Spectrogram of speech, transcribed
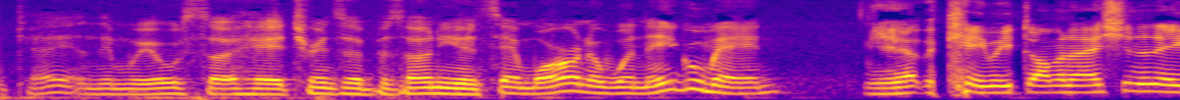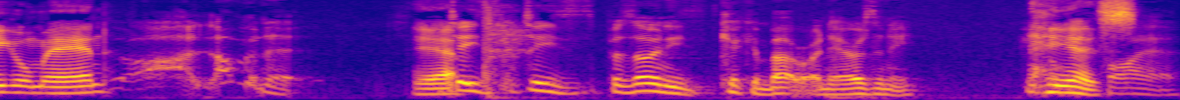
Okay, and then we also had Terenzo Bozzone and Sam Warriner win Eagle Man. Yeah, the Kiwi domination and Eagle Man. Oh, loving it. Yeah, Geez, geez, Bozzone's kicking butt right now, isn't he? He's He is. Fire.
